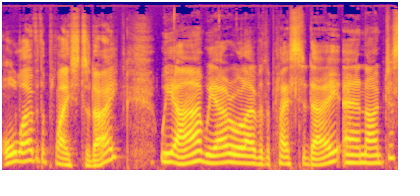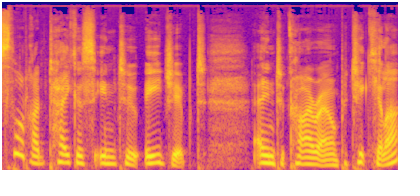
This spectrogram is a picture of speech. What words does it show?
all over the place today. We are. We are all over the place today. And I just thought I'd take us into Egypt into Cairo in particular,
